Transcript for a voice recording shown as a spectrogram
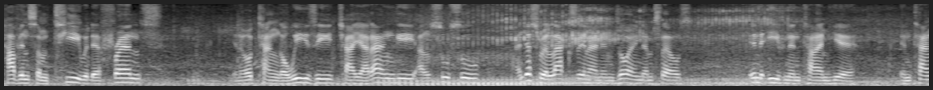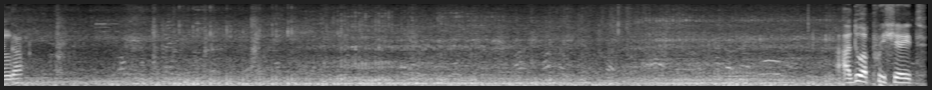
having some tea with their friends. You know, tangawizi, chayarangi, alsusu, and just relaxing and enjoying themselves in the evening time here in Tanga. I do appreciate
